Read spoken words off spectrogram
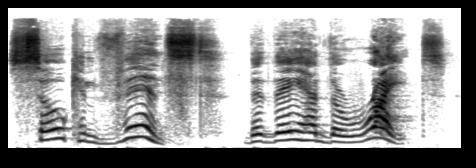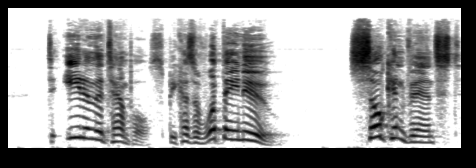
so convinced that they had the right to eat in the temples because of what they knew, so convinced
